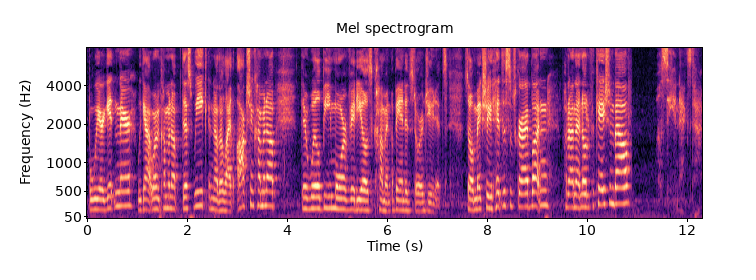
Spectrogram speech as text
but we are getting there. We got one coming up this week, another live auction coming up. There will be more videos coming, abandoned storage units. So make sure you hit the subscribe button, put on that notification bell. We'll see you next time.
